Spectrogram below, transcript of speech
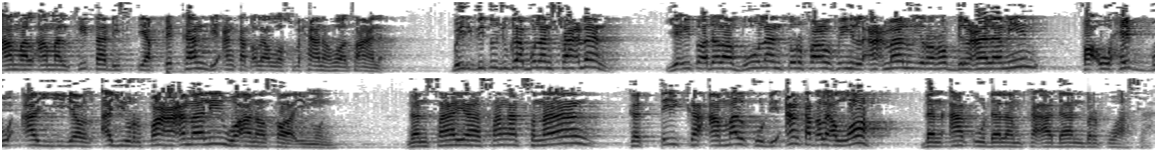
Amal-amal kita di setiap pekan diangkat oleh Allah Subhanahu wa taala. Begitu juga bulan Sya'ban, yaitu adalah bulan turfa'u fihil a'malu ila rabbil alamin fa uhibbu ayyurfa'a amali wa ana shaimun. Dan saya sangat senang ketika amalku diangkat oleh Allah dan aku dalam keadaan berpuasa.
